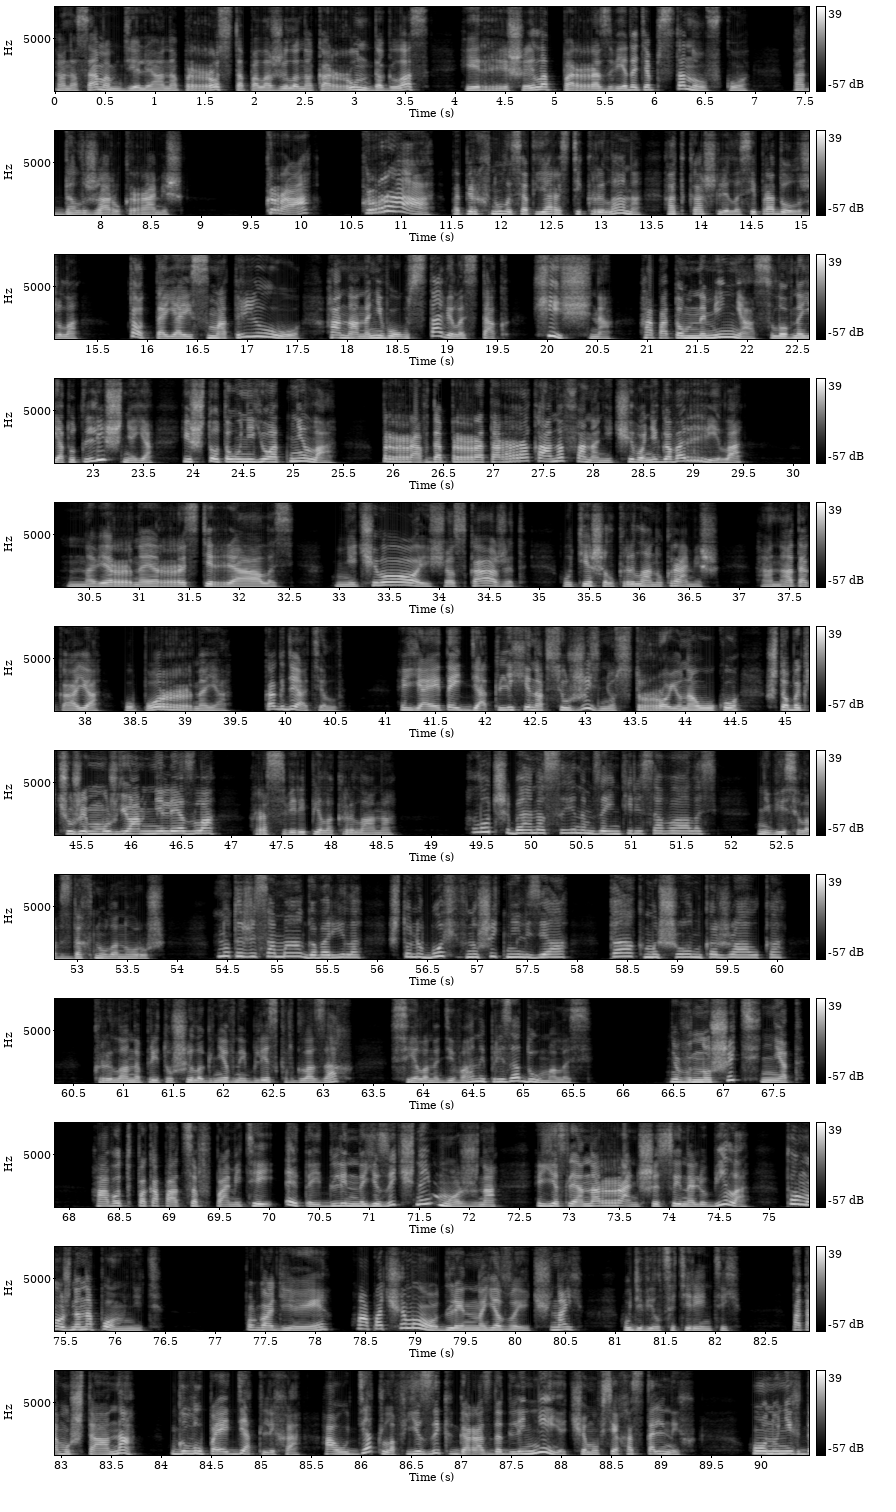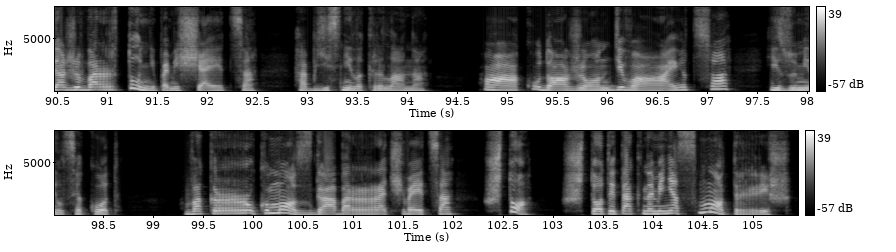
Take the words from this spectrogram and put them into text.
А на самом деле она просто положила на корунда глаз и решила поразведать обстановку», — поддал жару Крамиш. «Кра! Кра!» — поперхнулась от ярости крылана, откашлялась и продолжила. «Тот-то я и смотрю. Она на него уставилась так хищно, а потом на меня, словно я тут лишняя, и что-то у нее отняла. Правда, про тараканов она ничего не говорила». «Наверное, растерялась. Ничего, еще скажет», — утешил крылану Крамиш. «Она такая упорная, как дятел». «Я этой дятлихе на всю жизнь устрою науку, чтобы к чужим мужьям не лезла», — рассверепела крылана. «Лучше бы она сыном заинтересовалась», — невесело вздохнула Норуш. «Ну ты же сама говорила, что любовь внушить нельзя. Так мышонка жалко». Крылана притушила гневный блеск в глазах, села на диван и призадумалась. «Внушить нет, а вот покопаться в памяти этой длинноязычной можно. Если она раньше сына любила, то можно напомнить». «Погоди, а почему длинноязычной?» — удивился Терентий. «Потому что она глупая дятлиха, а у дятлов язык гораздо длиннее, чем у всех остальных. Он у них даже во рту не помещается», — объяснила Крылана. «А куда же он девается?» — изумился кот. «Вокруг мозга оборачивается. Что? Что ты так на меня смотришь?»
